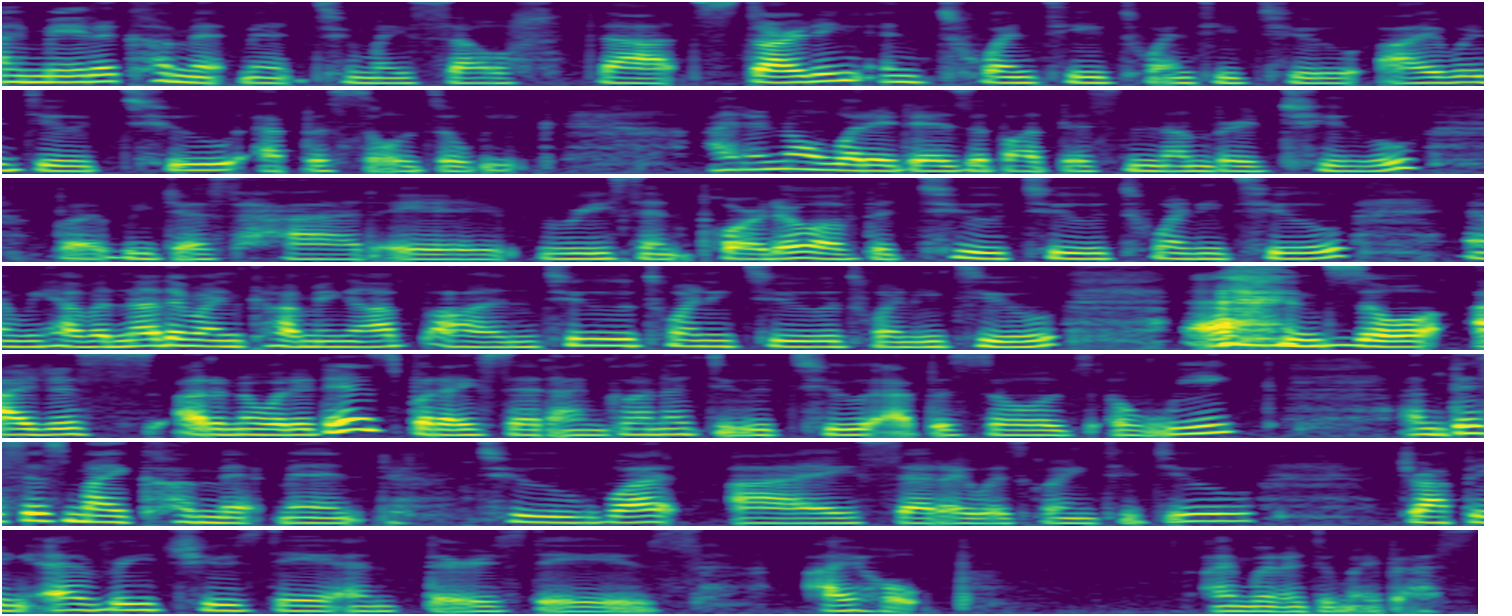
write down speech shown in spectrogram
I made a commitment to myself that starting in 2022, I would do two episodes a week. I don't know what it is about this number two, but we just had a recent portal of the 2 2 22 and we have another one coming up on 2 22 22 and so i just i don't know what it is but i said i'm gonna do two episodes a week. And this is my commitment to what i said i was going to do dropping every tuesday and thursdays i hope i'm gonna do my best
